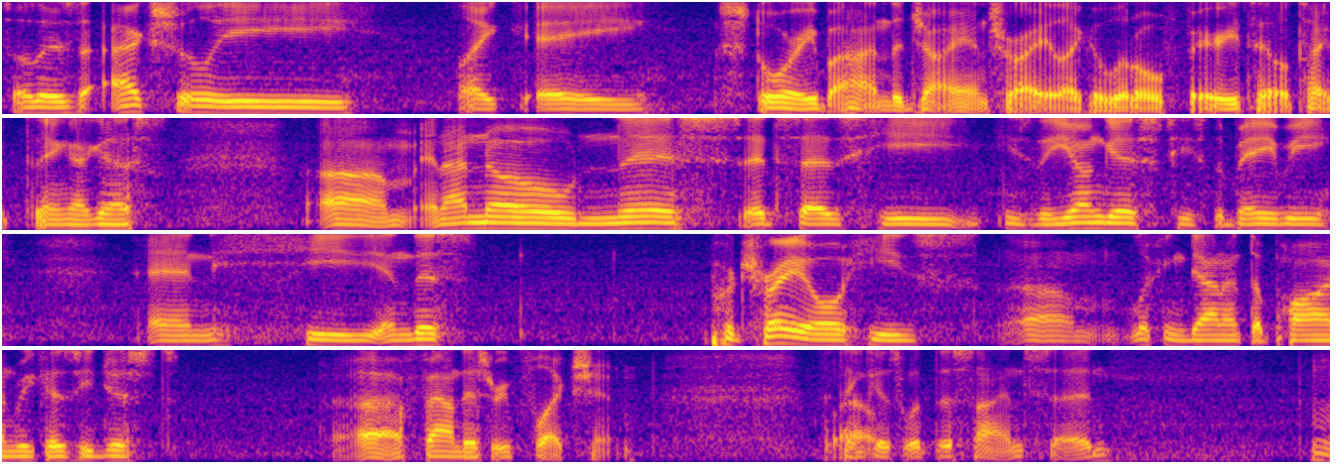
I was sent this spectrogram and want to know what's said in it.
So there's actually like a story behind the giants, right? Like a little fairy tale type thing, I guess. Um, and I know Nis. It says he he's the youngest. He's the baby, and he in this portrayal he's um, looking down at the pond because he just uh, found his reflection. I think is what the sign said. Hmm.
